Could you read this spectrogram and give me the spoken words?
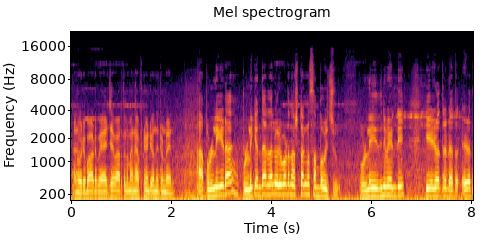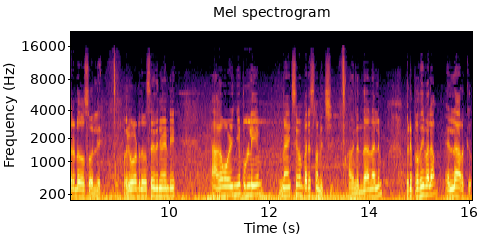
കാരണം ഒരുപാട് വ്യാജ വാർത്തകൾ മനാഫിന് വേണ്ടി വന്നിട്ടുണ്ടായിരുന്നു. ആ പുള്ളിയുടെ പുള്ളിക്ക് എന്തായിരുന്നാലും ഒരുപാട് നഷ്ടങ്ങൾ സംഭവിച്ചു. പുള്ളി ഇതിനു വേണ്ടി ഈ എഴുപത്തിരണ്ട് എഴുപത്തിരണ്ട് ദിവസമല്ലേ? ഒരുപാട് ദിവസം ഇതിനു വേണ്ടി അകമൊഴിഞ്ഞ് പുള്ളിയും മാക്സിമം പരിശ്രമിച്ച്. അതിനെന്തായിരുന്നാലും ഒരു പ്രതിഫലം എല്ലാവർക്കും.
